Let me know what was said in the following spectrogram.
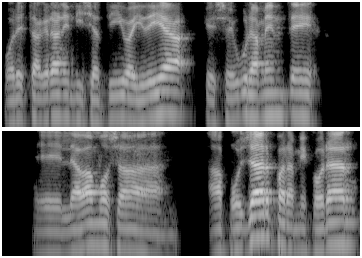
por esta gran iniciativa, idea que seguramente eh, la vamos a, a, apoyar para mejorar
